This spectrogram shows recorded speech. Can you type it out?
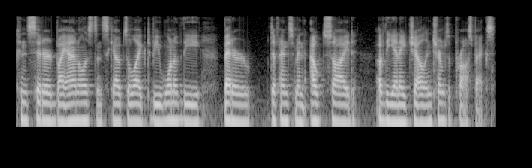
considered by analysts and scouts alike to be one of the better defensemen outside of the NHL in terms of prospects.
